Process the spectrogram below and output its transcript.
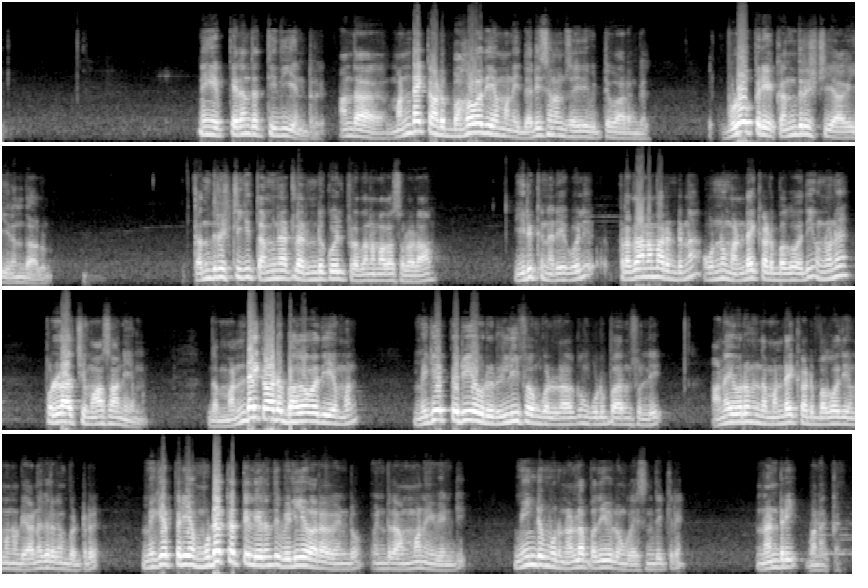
நீங்கள் பிறந்த திதி என்று. அந்த மண்டைக்காடு பகவதி அம்மனை தரிசனம் செய்து விட்டு வாருங்கள். இவ்வளோ பெரிய கந்திருஷ்டியாக இருந்தாலும். கந்திருஷ்டிக்கு தமிழ்நாட்டில் ரெண்டு கோயில் பிரதானமாக சொல்லலாம். இருக்குது நிறைய கோயில் பிரதானமாக ரெண்டுன்னா ஒன்று மண்டைக்காடு பகவதி இன்னொன்று பொள்ளாச்சி மாசாணி அம்மன். இந்த மண்டைக்காடு பகவதி அம்மன் மிகப்பெரிய ஒரு ரிலீஃப் அவங்க எல்லாருக்கும் கொடுப்பாருன்னு சொல்லி அனைவரும் இந்த மண்டைக்காடு பகவதி அம்மனுடைய அனுகிரகம் பெற்று மிகப்பெரிய முடக்கத்தில் இருந்து வெளியே வர வேண்டும் என்று அம்மனை வேண்டி மீண்டும் ஒரு நல்ல பதிவில் உங்களை சந்திக்கிறேன். நன்றி வணக்கம்.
